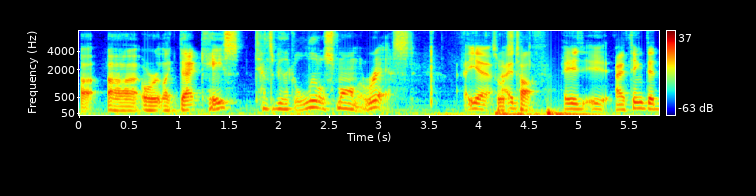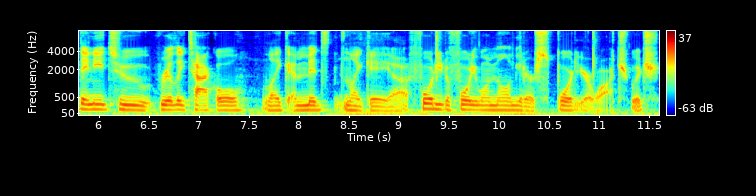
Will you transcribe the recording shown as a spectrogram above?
uh, uh, or like that case tends to be like a little small on the wrist. yeah, So it's I, tough. It, it, I think that they need to really tackle like a mid, like a uh, 40 to 41 millimeter sportier watch, which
